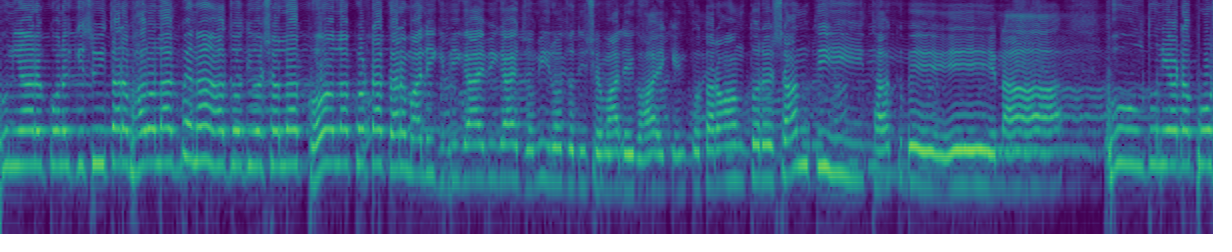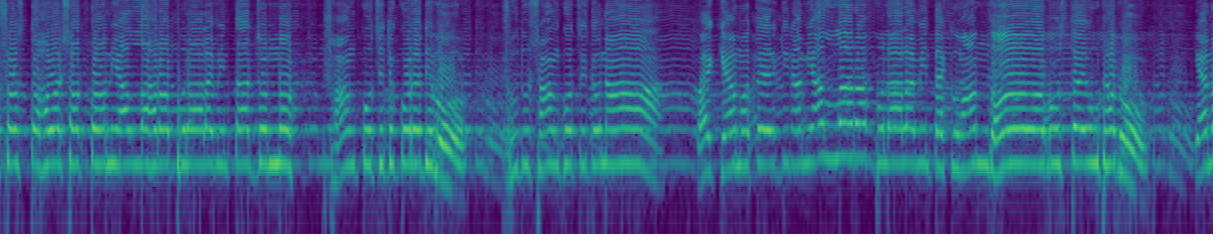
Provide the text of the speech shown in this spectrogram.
দুনিয়ার কোনো কিছুই তার ভালো লাগবে না। যদিও সে লক্ষ লক্ষ টাকার মালিক, বিঘায় বিঘায় জমিরও যদি সে মালিক হয়, কিন্তু তার অন্তরে শান্তি থাকবে না। ফুল দুনিয়াটা প্রশস্ত হওয়ার সত্ত্বেও আমি আল্লাহ রব্বুল আলমিন তার জন্য সংকুচিত করে দেব। শুধু সংকুচিত না, ভাই কেমতের দিন আমি আল্লাহ রব্বুল আলমিন তাকে অন্ধ অবস্থায় উঠাবো। কেন?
